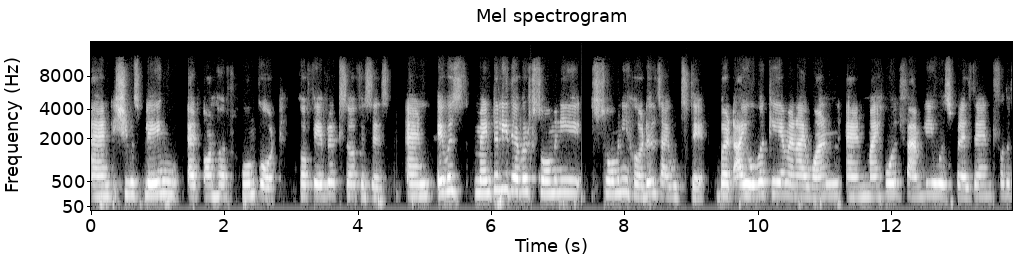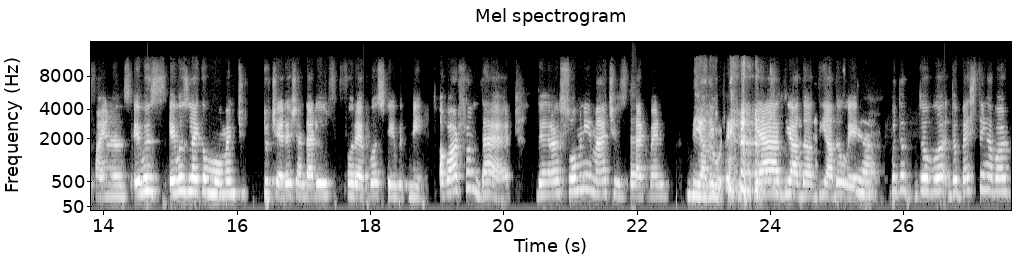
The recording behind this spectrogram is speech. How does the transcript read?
and she was playing at on her home court, her favorite surfaces and it was mentally there were so many so many hurdles i would say. But i overcame and i won and my whole family was present for the finals. It was it was like a moment to, cherish and that'll forever stay with me. Apart from that there are so many matches that went the other way. Yeah the other the other way. Yeah. but the the the best thing about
